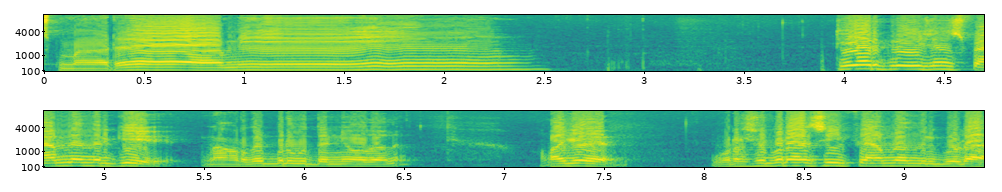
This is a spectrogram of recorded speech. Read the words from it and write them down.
స్మరామి. టిఆర్ క్రియేషన్స్ ఫ్యామిలీ అందరికీ నా హృదయపూర్వక ధన్యవాదాలు. అలాగే వృషభ రాశి ఫ్యామిలీ అందరికీ కూడా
